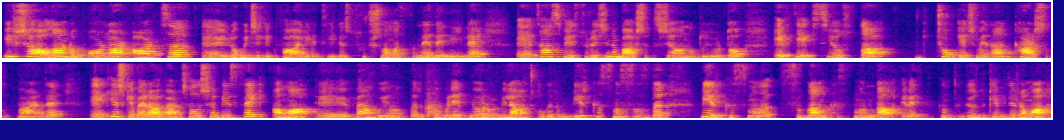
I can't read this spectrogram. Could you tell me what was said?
İfşa olan raporlar artı e, lobicilik faaliyetiyle suçlaması nedeniyle e, tasfiye sürecini başlatacağını duyurdu. FTX CEO'su da çok geçmeden karşılık verdi. E, keşke beraber çalışabilsek ama e, ben bu yanıtları kabul etmiyorum. Bilançoların bir kısmı sızdı. Bir kısmı sızan kısmında evet sıkıntı gözükebilir ama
